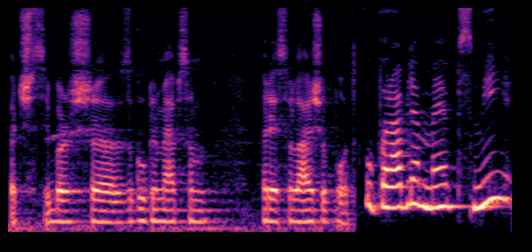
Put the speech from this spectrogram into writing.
pač si boš uh, z Google Mapsom res olajšal pot. Uporabljam Maps.me,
